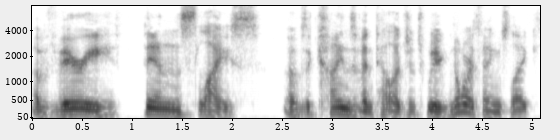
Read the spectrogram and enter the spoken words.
a very thin slice of the kinds of intelligence, we ignore things like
